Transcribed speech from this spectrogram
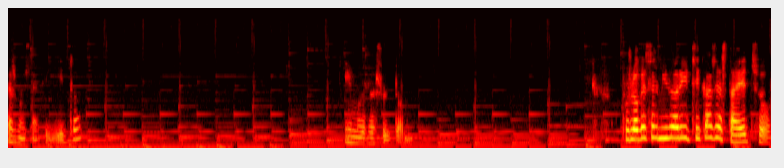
Es muy sencillito y muy resultón. Pues lo que es el Midori, chicas, ya está hecho.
